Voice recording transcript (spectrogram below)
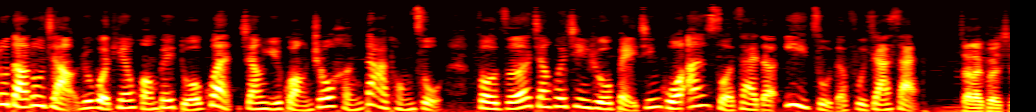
鹿岛鹿角如果天皇杯夺冠，将与广州恒大同组；否则将会进入北京国安所在的 E 组的附加赛。再来关心。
